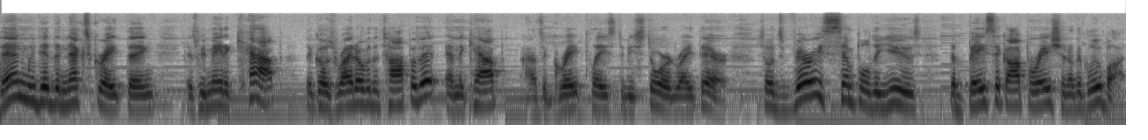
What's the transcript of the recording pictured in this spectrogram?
Then we did the next great thing, is we made a cap that goes right over the top of it, and the cap has a great place to be stored right there. So it's very simple to use the basic operation of the GlueBot.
